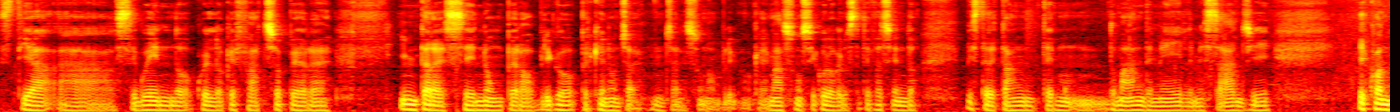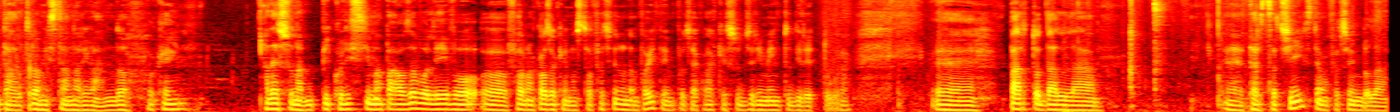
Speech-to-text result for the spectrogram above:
stia uh, seguendo quello che faccio per interesse e non per obbligo, perché non c'è, non c'è nessun obbligo, ok? Ma sono sicuro che lo state facendo, viste le tante domande, mail, messaggi e quant'altro mi stanno arrivando, ok? Adesso una piccolissima pausa, volevo uh, fare una cosa che non sto facendo da un po' di tempo, cioè qualche suggerimento di lettura. Eh, parto dalla eh, terza C, stiamo facendo la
